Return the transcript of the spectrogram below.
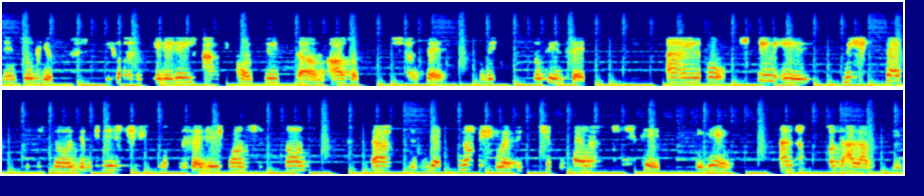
in Tokyo because they didn't have the complete um, out of competition test, the doping test. And you know, thing is, we expect so the ministry of the federation should not uh, there not be a repetition of such case again. And that's what Alaba did.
